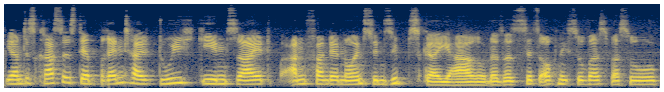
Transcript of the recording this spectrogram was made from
Ja, und das Krasse ist, der brennt halt durchgehend seit Anfang der 1970er Jahre. Oder das ist jetzt auch nicht sowas, was so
